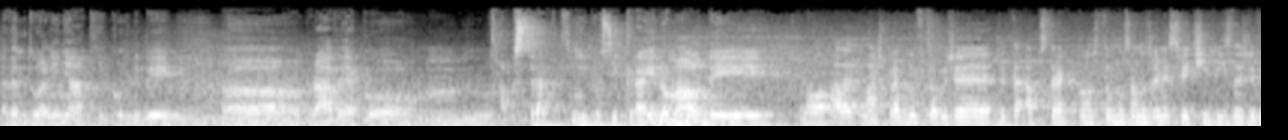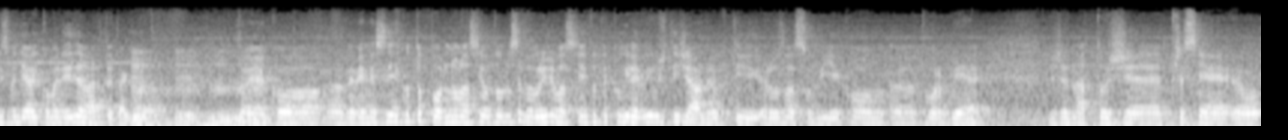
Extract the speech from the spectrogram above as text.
eventuálně nějaký jako kdyby uh, právě jako abstraktní prostě krajinomalby. No, ale máš pravdu v tom, že, že ta abstraktnost tomu samozřejmě svědčí víc, než kdybychom dělali komedii arte, tak mm, mm, mm, to je jako, nevím, jestli jako to porno vlastně, o tom se bavili, že vlastně je to takový nevyužitý žádr v té rozhlasové jako uh, tvorbě, že na to, že přesně jo,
